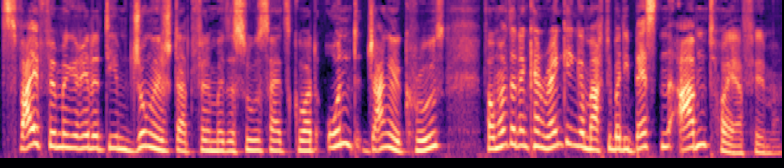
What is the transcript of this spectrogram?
zwei Filme geredet, die im Dschungel stattfinden mit The Suicide Squad und Jungle Cruise. Warum habt ihr denn kein Ranking gemacht über die besten Abenteuerfilme?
